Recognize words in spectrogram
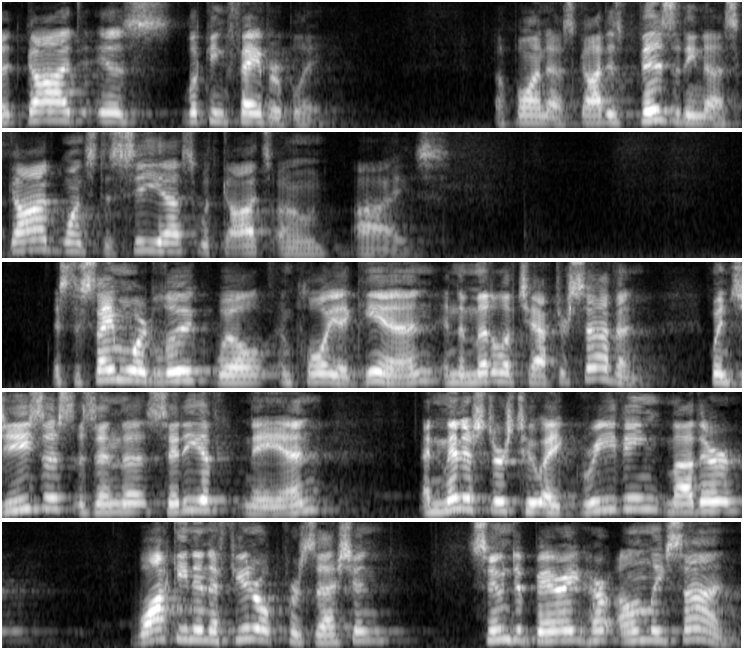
That God is looking favorably upon us. God is visiting us. God wants to see us with God's own eyes. It's the same word Luke will employ again in the middle of chapter 7 when Jesus is in the city of Nain and ministers to a grieving mother walking in a funeral procession soon to bury her only son.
